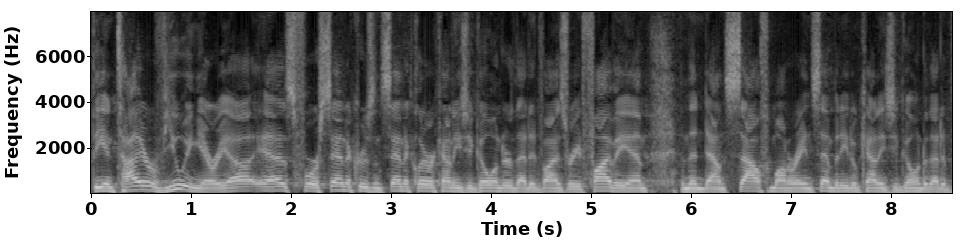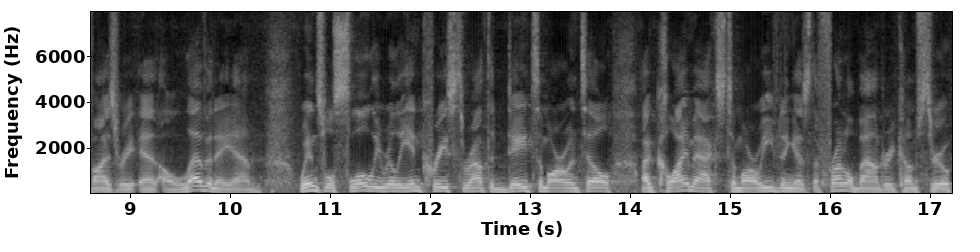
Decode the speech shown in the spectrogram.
the entire viewing area. As for Santa Cruz and Santa Clara counties, you go under that advisory at 5 a.m. And then down south, Monterey and San Benito counties, you go under that advisory at 11 a.m. Winds will slowly really increase throughout the day tomorrow until a climax tomorrow evening as the frontal boundary comes through.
